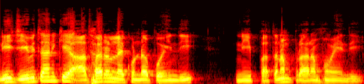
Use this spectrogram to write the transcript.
నీ జీవితానికే ఆధారం లేకుండా పోయింది. నీ పతనం ప్రారంభమైంది.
